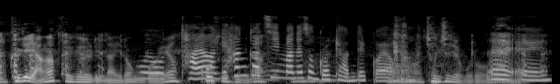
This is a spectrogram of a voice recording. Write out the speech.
어, 그게 양악 수술이나 이런 뭐 거예요? 다양하게 코한 수술이나? 가지만 해선 그렇게 안 될 거예요. 아마. 어, 전체적으로. 네, 네.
